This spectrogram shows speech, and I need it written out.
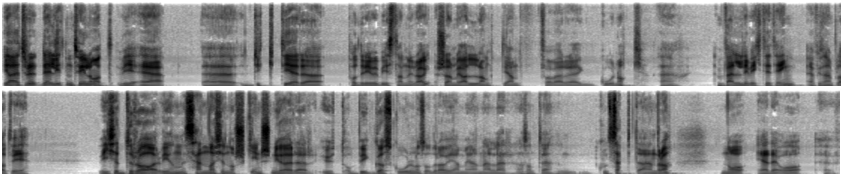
Ja, jeg tror det er liten tvil om at vi er eh, dyktigere på å drive bistand i dag, selv om vi har langt igjen for å være gode nok. Eh, veldig viktig ting er f.eks. at vi, vi ikke drar Vi sender ikke norske ingeniører ut og bygger skolen, og så drar vi hjem igjen. eller sånt, Konseptet er endra. Nå er det å eh,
